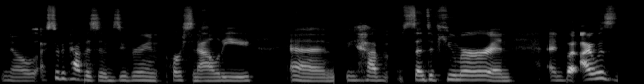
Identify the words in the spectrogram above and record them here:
you know, I sort of have this exuberant personality and we have sense of humor and and but I was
